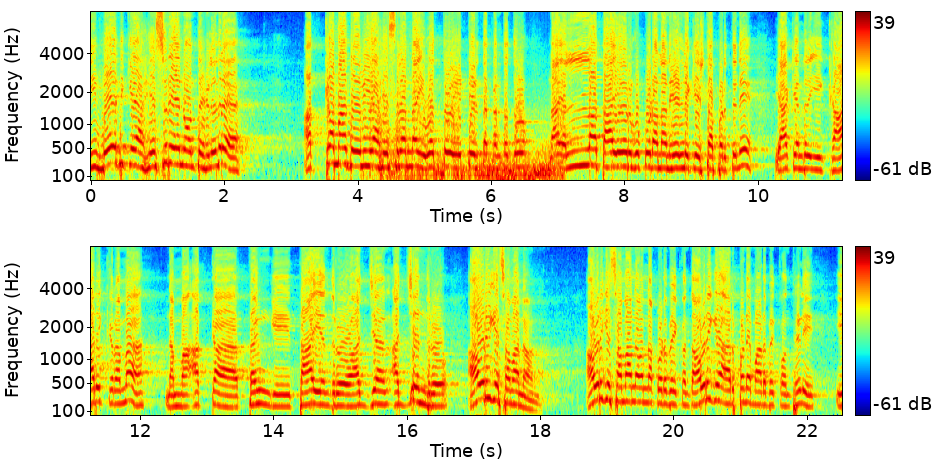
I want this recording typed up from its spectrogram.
ಈ ವೇದಿಕೆಯ ಹೆಸರು ಏನು ಅಂತ ಹೇಳಿದ್ರೆ ಅಕ್ಕಮ ದೇವಿಯ ಹೆಸರನ್ನ ಇವತ್ತು ಇಟ್ಟಿರ್ತಕ್ಕಂಥದ್ದು. ನಾ ಎಲ್ಲ ತಾಯಿಯವ್ರಿಗೂ ಕೂಡ ನಾನು ಹೇಳಲಿಕ್ಕೆ ಇಷ್ಟಪಡ್ತೀನಿ. ಯಾಕೆಂದ್ರೆ ಈ ಕಾರ್ಯಕ್ರಮ ನಮ್ಮ ಅಕ್ಕ, ತಂಗಿ ತಾಯಂದ್ರು ಅಜ್ಜ ಅಜ್ಜಂದ್ರು ಅವರಿಗೆ ಸಮಾನವನ್ನು. ಅವರಿಗೆ ಸಮಾನವನ್ನು ಕೊಡಬೇಕು ಅಂತ, ಅವರಿಗೆ ಅರ್ಪಣೆ ಮಾಡಬೇಕು ಅಂತ ಹೇಳಿ ಈ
